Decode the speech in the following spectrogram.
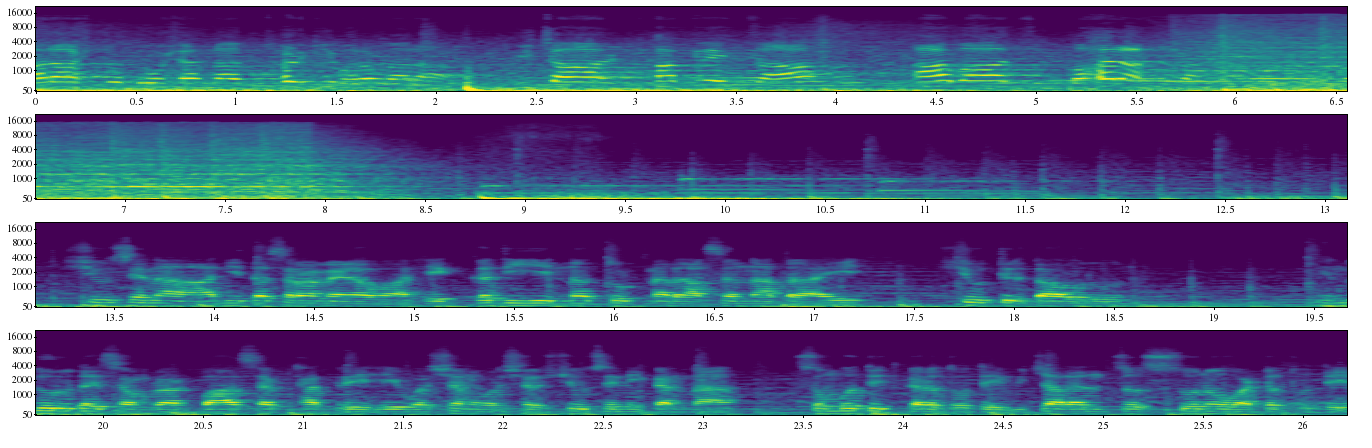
महाराष्ट्र द्रोशांना धडकी भरवणारा विचार ठाकरेंचा आवाज महाराष्ट्र. शिवसेना आणि दसरा मेळावा हे कधीही न तुटणारं असं नातं आहे शिवतीर्थावरून. हिंदू हृदय सम्राट बाळासाहेब ठाकरे हे वर्षानुवर्ष शिवसैनिकांना संबोधित करत होते विचारांचं सोनं वाटत होते.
